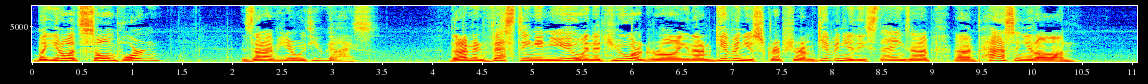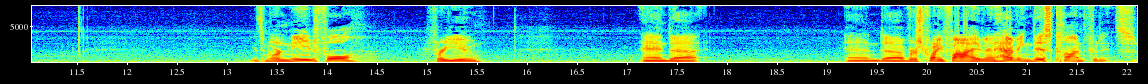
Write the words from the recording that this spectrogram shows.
But you know what's so important is that I'm here with you guys." That I'm investing in you and that you are growing and that I'm giving you scripture, I'm giving you these things and I'm, and I'm passing it on. It's more needful for you. And uh, and uh, verse 25, and having this confidence,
